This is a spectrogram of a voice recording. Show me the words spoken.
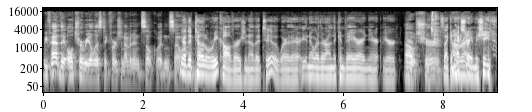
we've had the ultra realistic version of it in Silkwood and so Or on. the Total Recall version of it too, where they're you know where they're on the conveyor and you're you're oh, you're- sure. it's like an Oh, X-ray right. machine.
